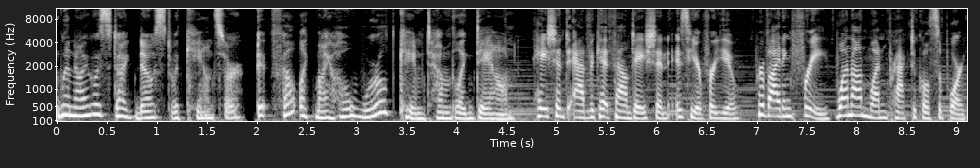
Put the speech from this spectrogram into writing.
When I was diagnosed with cancer, it felt like my whole world came tumbling down. Patient Advocate Foundation is here for you, providing free one on one practical support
